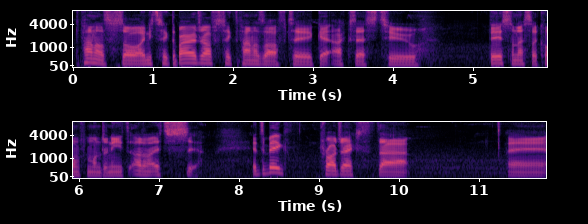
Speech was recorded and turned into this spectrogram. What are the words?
the panels so I need to take the barge off to take the panels off to get access to this unless I come from underneath I don't know it's it's a big project that uh,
